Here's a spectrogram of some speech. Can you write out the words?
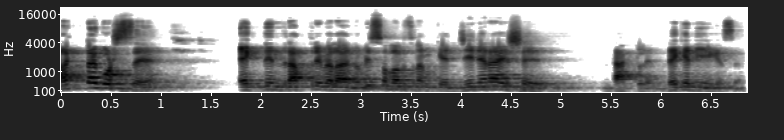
আরেকটা ঘটছে, একদিন রাত্রিবেলায় নবী সাল্লাহ সাল্লামকে জিনেরা এসে ডাকলেন, ডেকে নিয়ে গেছেন।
